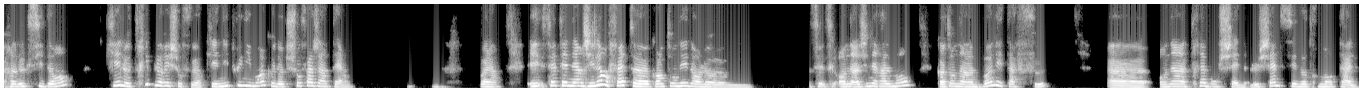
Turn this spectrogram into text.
en Occident, qui est le triple réchauffeur, qui est ni plus ni moins que notre chauffage interne. Voilà. Et cette énergie-là, en fait, euh, quand on est dans le, on a généralement, quand on a un bon état feu, euh, on a un très bon chêne. Le chêne, c'est notre mental.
